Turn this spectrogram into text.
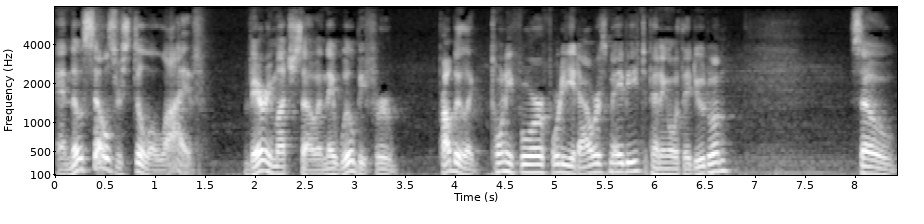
And those cells are still alive, very much so, and they will be for probably like 24, 48 hours maybe, depending on what they do to them. So,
